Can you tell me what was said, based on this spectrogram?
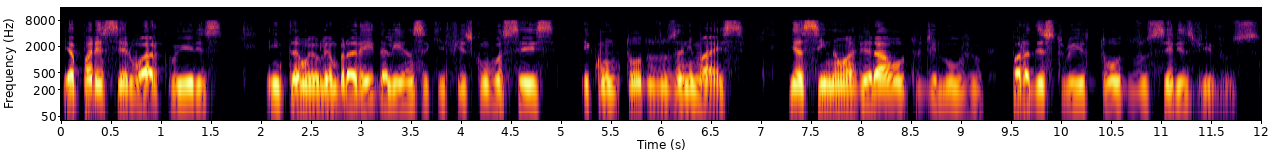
e aparecer o arco-íris, então eu lembrarei da aliança que fiz com vocês e com todos os animais e assim não haverá outro dilúvio para destruir todos os seres vivos.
